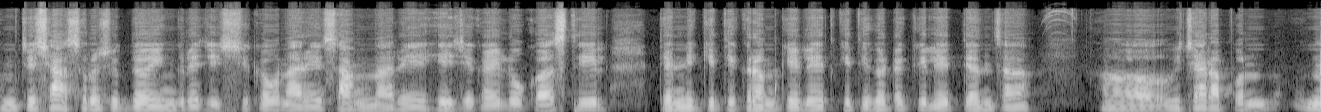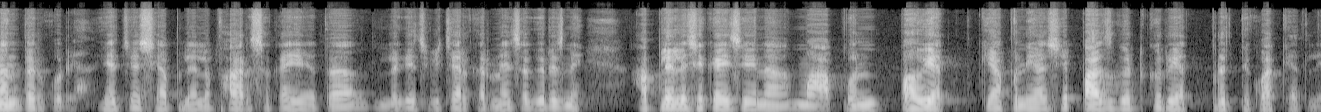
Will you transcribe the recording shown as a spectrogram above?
तुमचे शास्त्रशुद्ध इंग्रजी शिकवणारे सांगणारे हे जे काही लोक असतील त्यांनी किती क्रम केलेत किती घटक केलेत त्यांचा विचार आपण नंतर करूया. याच्याशी आपल्याला फारसं काही आता लगेच विचार करण्याचा गरज नाही. आपल्याला शिकायचं आहे ना मग आपण पाहूयात. की आपण हे असे पाच गट करूयात प्रत्येक वाक्यातले.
